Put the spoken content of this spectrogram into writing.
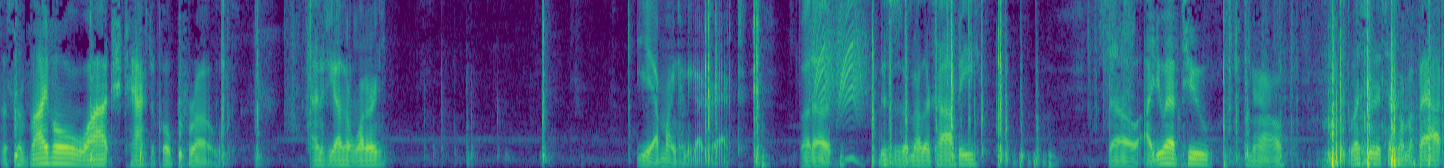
the Survival Watch Tactical Pro. And if you guys are wondering, yeah, mine kind of got cracked. But uh, this is another copy. So I do have two now. Let's see what it says on the back.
